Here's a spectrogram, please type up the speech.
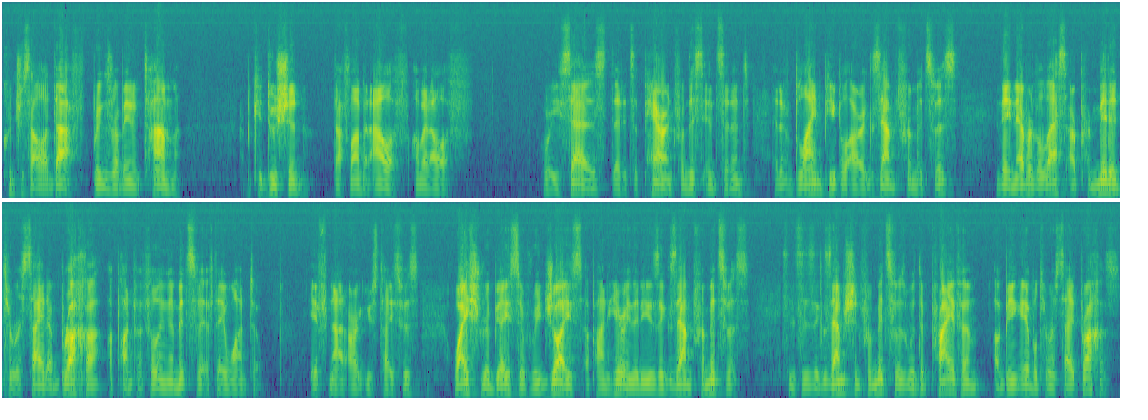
Kunchus al Adaf brings Rabbeinu Tam, Rabbi Kedushin, Daf Lamed Aleph, Amid Aleph, where he says that it's apparent from this incident that if blind people are exempt from mitzvahs, they nevertheless are permitted to recite a bracha upon fulfilling a mitzvah if they want to. If not, argues Tosfos, why should Rabbi Yosef rejoice upon hearing that he is exempt from mitzvahs, since his exemption from mitzvahs would deprive him of being able to recite brachas?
